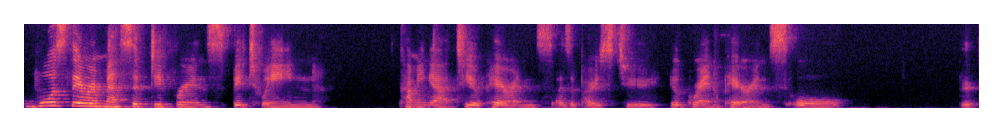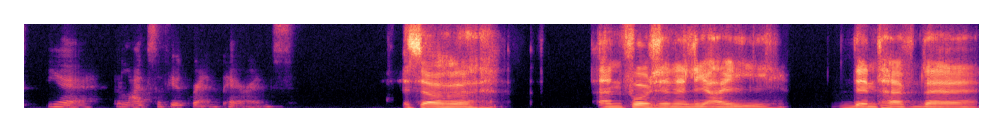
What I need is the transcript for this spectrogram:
Was there a massive difference between coming out to your parents as opposed to your grandparents or the, yeah the likes of your grandparents so unfortunately i didn't have the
